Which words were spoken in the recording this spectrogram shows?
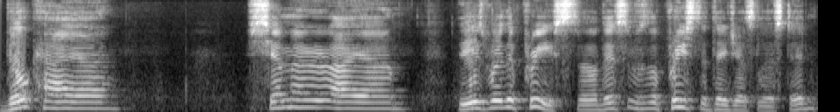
Bilkiah, Shemariah. These were the priests. So this was the priest that they just listed.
